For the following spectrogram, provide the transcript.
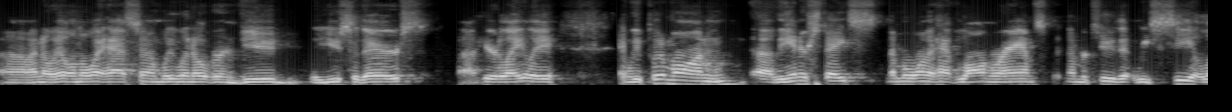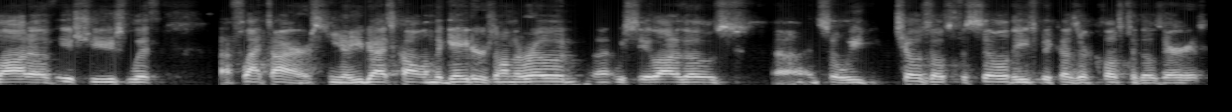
Uh, I know Illinois has some. We went over and viewed the use of theirs uh, here lately, and we put them on uh, the interstates. Number one, that have long ramps, but number two, that we see a lot of issues with uh, flat tires. You know, you guys call them the gators on the road. We see a lot of those, uh, and so we chose those facilities because they're close to those areas.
